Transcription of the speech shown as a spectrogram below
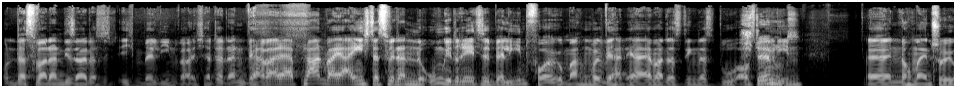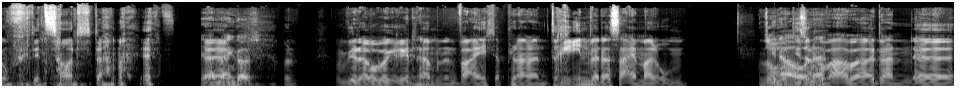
und das war dann dieser, dass ich in Berlin war. Ich hatte dann, der Plan war ja eigentlich, dass wir dann eine umgedrehte Berlin-Folge machen, weil wir hatten ja einmal das Ding, dass du aus Stimmt. Berlin, äh, nochmal Entschuldigung für den Sound damals. Ja, mein äh, Gott. Und, und, wir darüber geredet haben und dann war eigentlich der Plan, dann drehen wir das einmal um. So, genau, die Sache war aber dann, äh,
